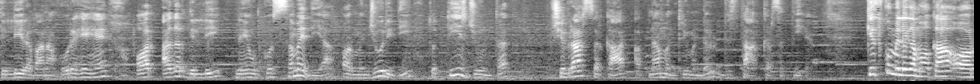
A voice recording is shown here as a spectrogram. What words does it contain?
दिल्ली रवाना हो रहे हैं और अगर दिल्ली ने उनको समय दिया और मंजूरी दी तो 30 जून तक शिवराज सरकार अपना मंत्रिमंडल विस्तार कर सकती है। किसको मिलेगा मौका और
